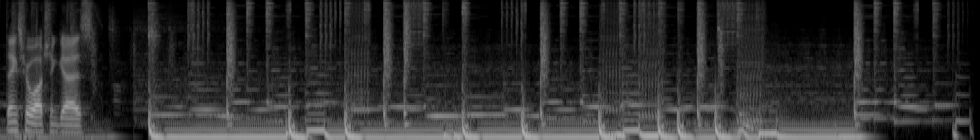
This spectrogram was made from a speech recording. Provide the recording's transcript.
Thanks for watching, guys.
